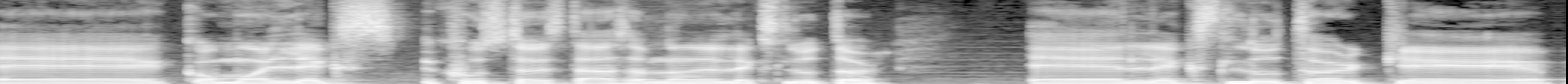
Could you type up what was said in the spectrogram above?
eh, como el ex, justo estabas hablando del ex Luthor, el ex Luthor que,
